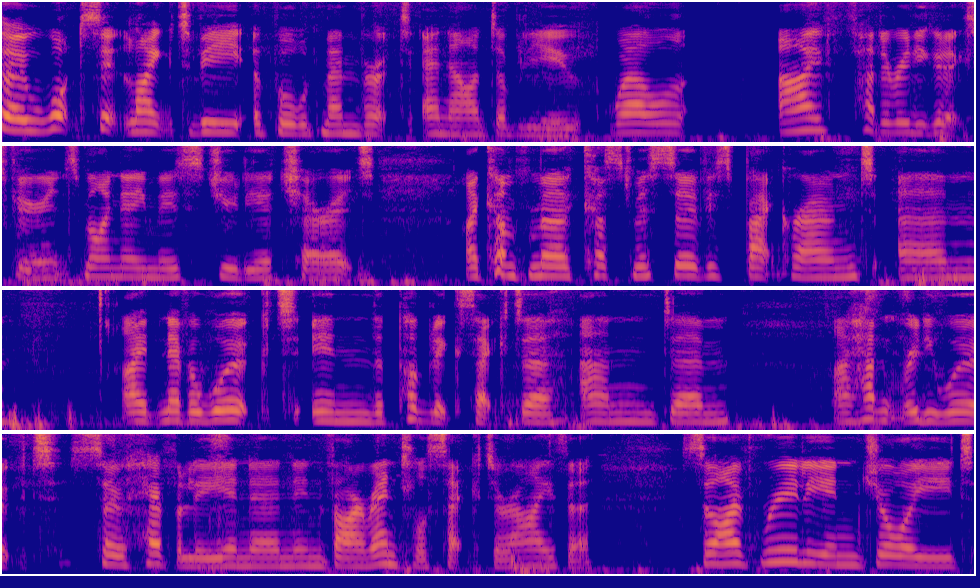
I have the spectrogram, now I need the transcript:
So what's it like to be a board member at NRW? Well, I've had a really good experience. My name is Julia Cherrett. I come from a customer service background. Um, I'd never worked in the public sector and um, I hadn't really worked so heavily in an environmental sector either. So I've really enjoyed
